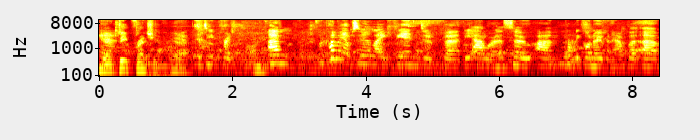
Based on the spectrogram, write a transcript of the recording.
Yeah. deep friendship. Yeah. a deep friend. Um, we're coming up to like the end of uh, the hour, so um, probably gone over now. But um,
